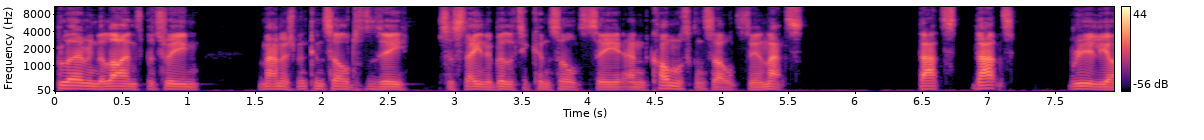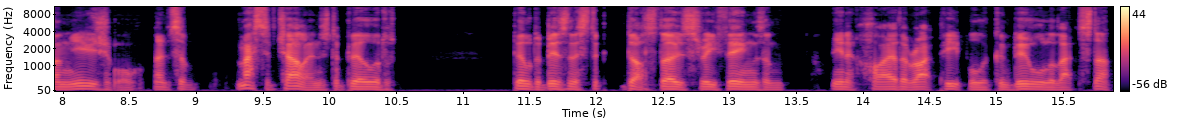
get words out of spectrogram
blurring the lines between management consultancy, sustainability consultancy, and comms consultancy, and that's that's that's really unusual. And it's a massive challenge to build build a business that does those three things and you know hire the right people that can do all of that stuff.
